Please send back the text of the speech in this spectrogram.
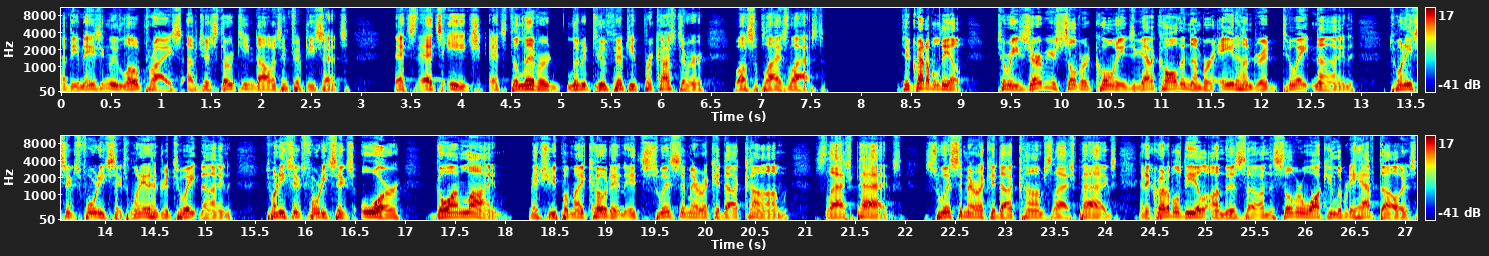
at the amazingly low price of just $13.50. That's that's each. It's delivered, limit 250 per customer while supplies last. It's an incredible deal. To reserve your silver coins, you got to call the number 800 289 2646, 1 800 289 2646, or go online. Make sure you put my code in. It's SwissAmerica.com slash PAGS. SwissAmerica.com slash PAGS. An incredible deal on this uh, on the Silver Walking Liberty half dollars,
